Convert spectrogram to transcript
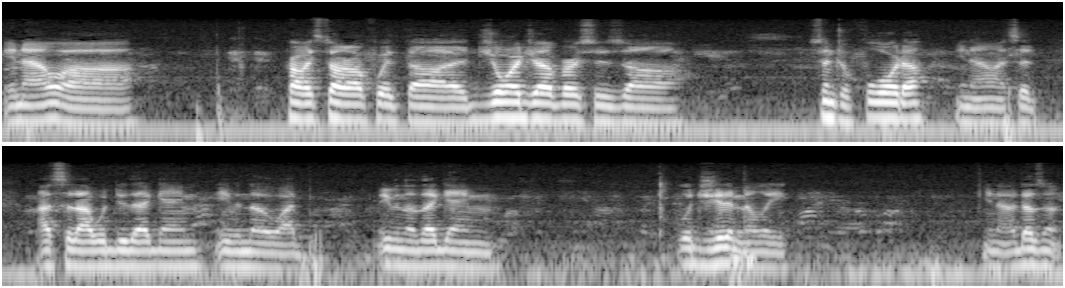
you know, uh, probably start off with uh, Georgia versus uh, Central Florida. You know, I said I said I would do that game, even though I, even though that game legitimately, you know, doesn't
